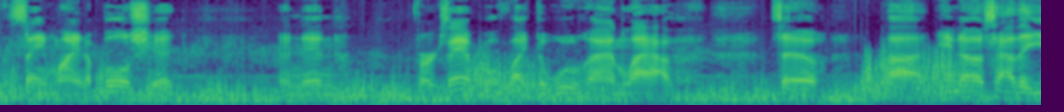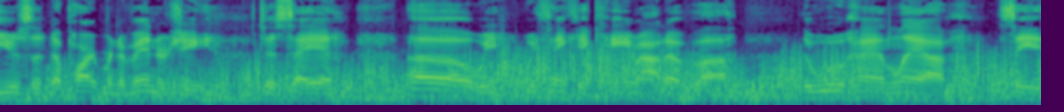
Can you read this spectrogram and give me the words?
the same line of bullshit, and then, for example, like the Wuhan lab. So uh, you notice how they use the Department of Energy to say, "Oh, we, we think it came out of uh, the Wuhan lab." See,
